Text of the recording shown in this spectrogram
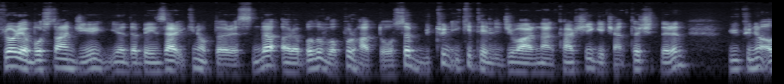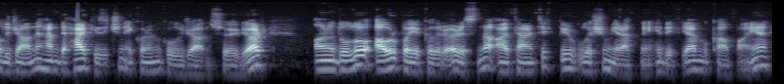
Florya Bostancı ya da benzer iki nokta arasında arabalı vapur hattı olsa bütün iki telli civarından karşıya geçen taşıtların yükünü alacağını hem de herkes için ekonomik olacağını söylüyor. Anadolu-Avrupa yakaları arasında alternatif bir ulaşım yaratmayı hedefleyen bu kampanya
